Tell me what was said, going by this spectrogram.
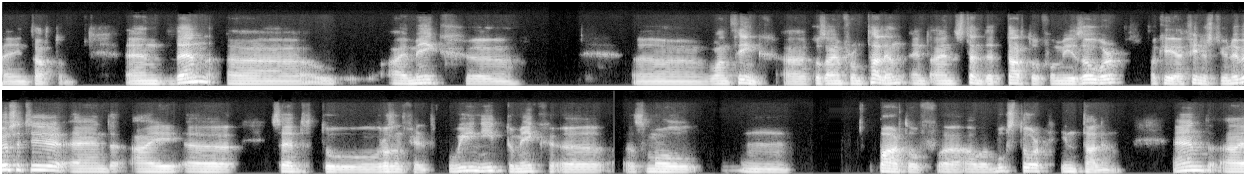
in Tartu. And then I make one thing because I'm from Tallinn and I understand that Tartu for me is over. Okay, I finished university and I said to Rosenfeld, we need to make a small um, part of uh, our bookstore in Tallinn. And I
